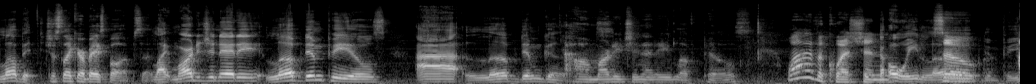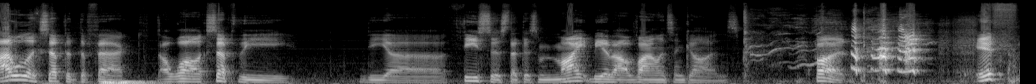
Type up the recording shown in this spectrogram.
Love it. Just like our baseball episode. Like Marty Jannetty, loved them pills. I loved them guns. oh, Marty Jannetty loved pills. Well, I have a question. Oh, he loved So them people. I will accept that the fact. uh, Well, I'll accept the the uh, thesis that this might be about violence and guns, but if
